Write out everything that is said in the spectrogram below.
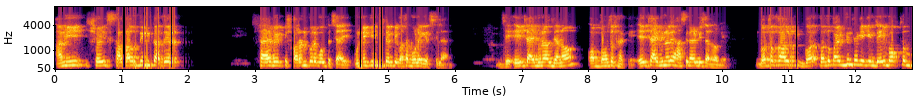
আমি শহীদ সালাউদ্দিন কাদের সাহেবকে স্মরণ করে বলতে চাই উনি কিন্তু একটি কথা বলে গেছিলেন যে এই ট্রাইব্যুনাল যেন অব্যাহত থাকে। এই ট্রাইব্যুনালে হাসিনার বিচার হবে। গতকাল গত কয়েকদিন থেকে কিন্তু এই বক্তব্য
